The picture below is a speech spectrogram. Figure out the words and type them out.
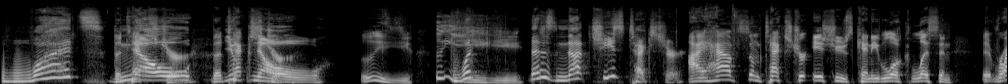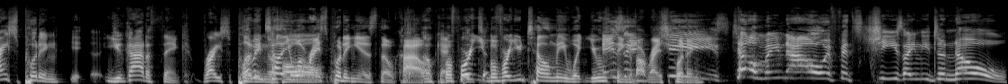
What? The no, texture. The you- texture. No, What? that is not cheese texture. I have some texture issues, Kenny. Look, listen, uh, rice pudding. You got to think rice pudding. Let me tell you what rice pudding is, though, Kyle. Okay. Before you before you tell me what you Is think about rice cheese? pudding, Tell me now if it's cheese. I need to know.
